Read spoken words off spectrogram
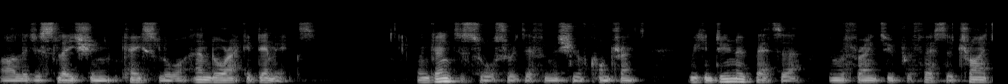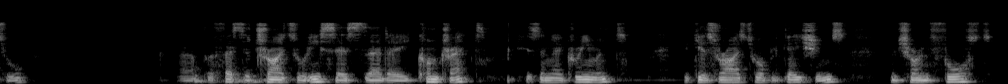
are legislation, case law, and or academics. When going to source for a definition of contract, we can do no better than referring to Professor Treitel. Uh, Professor Treitel, he says that a contract is an agreement that gives rise to obligations which are enforced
